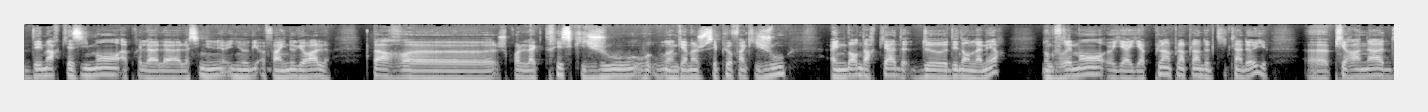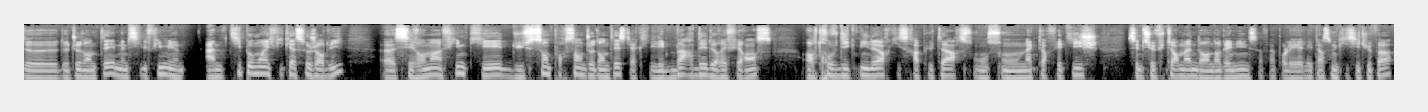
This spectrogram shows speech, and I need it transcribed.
démarre quasiment après la, la, la scène inaugurale par, je crois, l'actrice qui joue, ou un gamin, je sais plus, enfin qui joue à une borne d'arcade de, des Dents de la Mer. Donc vraiment, il y, a- y a plein, plein, plein de petits clins d'œil. Euh, Piranha de, Joe Dante, même si le film est un petit peu moins efficace aujourd'hui, euh, c'est vraiment un film qui est du 100% de Joe Dante, c'est-à-dire qu'il est bardé de références. On retrouve Dick Miller, qui sera plus tard son, acteur fétiche, c'est Monsieur Futterman dans, dans Gremlins, enfin pour les, personnes qui ne s'y situent pas.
